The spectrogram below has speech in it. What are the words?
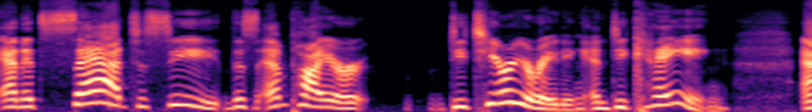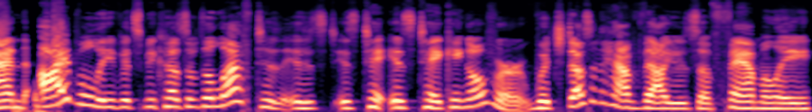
and it's sad to see this empire deteriorating and decaying and I believe it's because of the left is is is taking over, which doesn't have values of family,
